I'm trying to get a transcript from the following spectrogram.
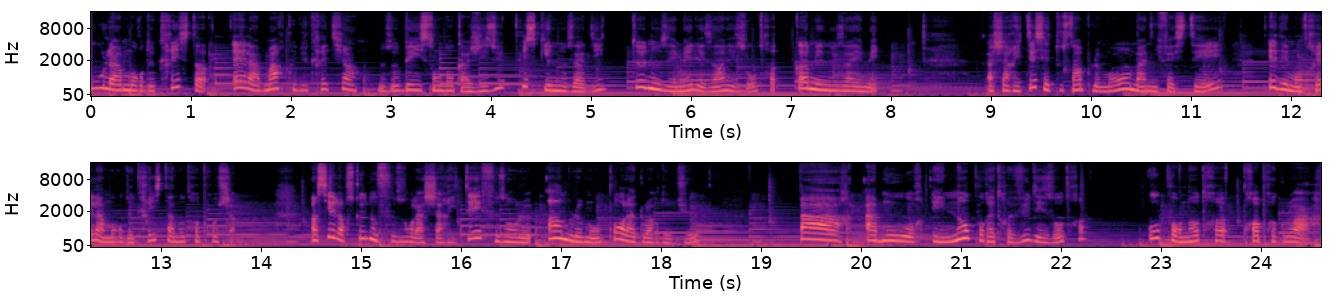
ou l'amour de Christ est la marque du chrétien. Nous obéissons donc à Jésus puisqu'il nous a dit de nous aimer les uns les autres comme il nous a aimés. La charité, c'est tout simplement manifester et démontrer l'amour de Christ à notre prochain. Ainsi, lorsque nous faisons la charité, faisons-le humblement pour la gloire de Dieu, par amour et non pour être vu des autres, ou pour notre propre gloire.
